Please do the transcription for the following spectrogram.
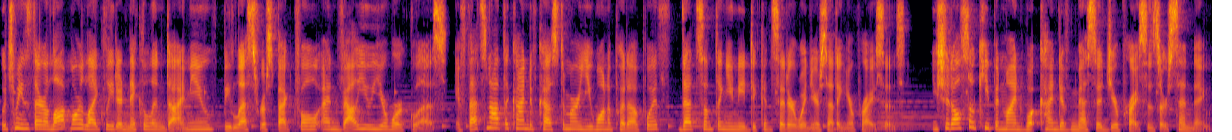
which means they're a lot more likely to nickel and dime you, be less respectful, and value your work less. If that's not the kind of customer you want to put up with, that's something you need to consider when you're setting your prices. You should also keep in mind what kind of message your prices are sending.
